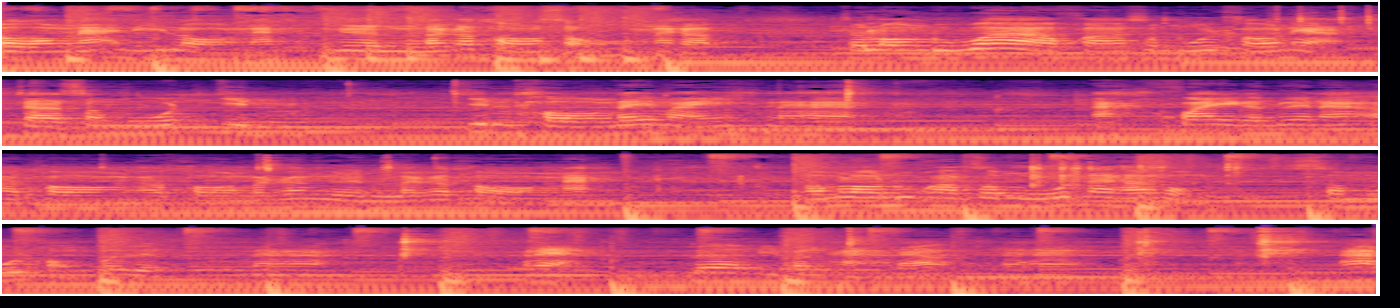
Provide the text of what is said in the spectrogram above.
ลองนะอันนี้ลองนะเงินแล้วก็ทองสองนะครับจะลองดูว่าความสมูทเขาเนี่ยจะสมูทกินกินทองได้ไหมนะฮะอะไขว้กันด้วยนะเอาทองเอาทองแล้วก็เงินแล้วก็ทองนะเรามาลองดูความสมูทนะครับผมสมูทของปืนนะฮะเนี่ย เริ่มมีปัญหาแล้วนะฮะอะ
